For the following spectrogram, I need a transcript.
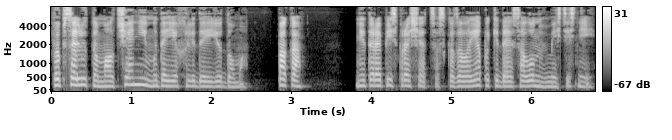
В абсолютном молчании мы доехали до ее дома. «Пока», «Не торопись прощаться», — сказала я, покидая салон вместе с ней.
